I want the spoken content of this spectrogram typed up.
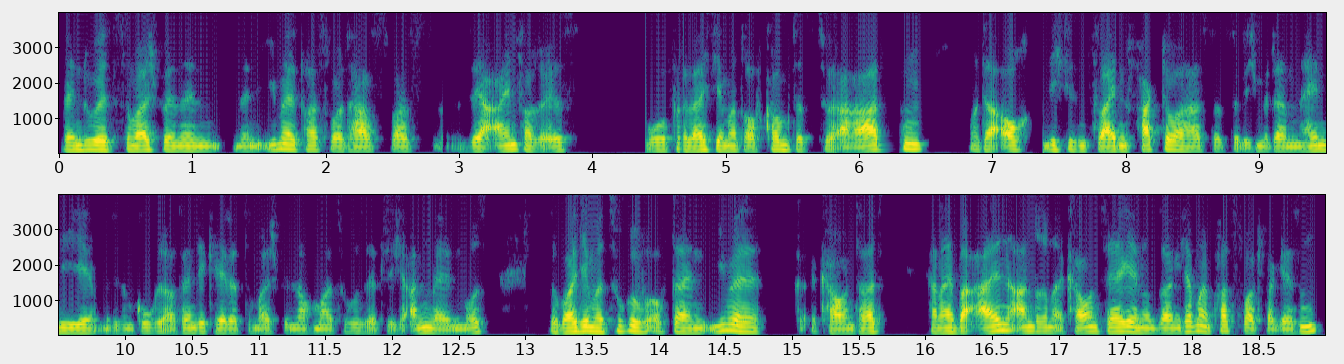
Wenn du jetzt zum Beispiel ein E-Mail-Passwort hast, was sehr einfach ist, wo vielleicht jemand drauf kommt, das zu erraten und da auch nicht diesen zweiten Faktor hast, dass du dich mit deinem Handy, mit diesem Google Authenticator zum Beispiel nochmal zusätzlich anmelden musst. Sobald jemand Zugriff auf deinen E-Mail-Account hat, kann er bei allen anderen Accounts hergehen und sagen, ich habe mein Passwort vergessen,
